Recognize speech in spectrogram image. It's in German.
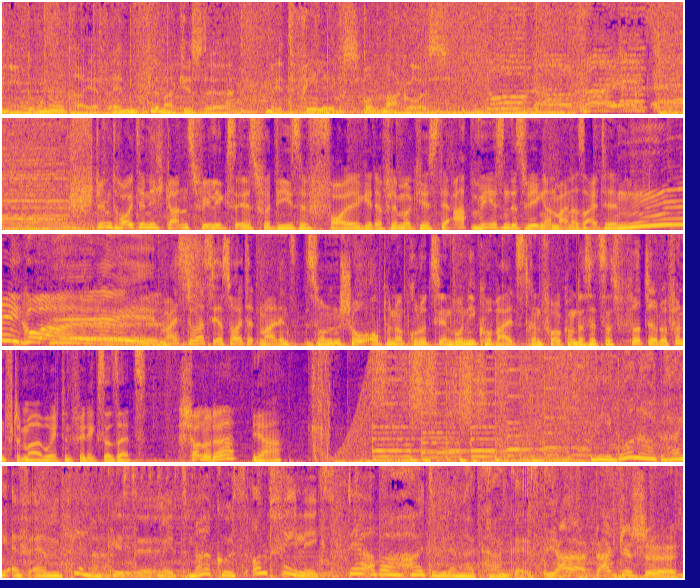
Die Donau 3 FM Flimmerkiste mit Felix und Markus. Stimmt heute nicht ganz. Felix ist für diese Folge der Flimmerkiste abwesend, deswegen an meiner Seite Nico Hey, Walz. weißt du was? Ihr solltet mal in so einen Show-Opener produzieren, wo Nico Walz drin vorkommt. Das ist jetzt das vierte oder fünfte Mal, wo ich den Felix ersetze. Schon, oder? Ja. Die Donau 3 FM Flimmerkiste mit Markus und Felix, der aber heute wieder mal krank ist. Ja, dankeschön.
